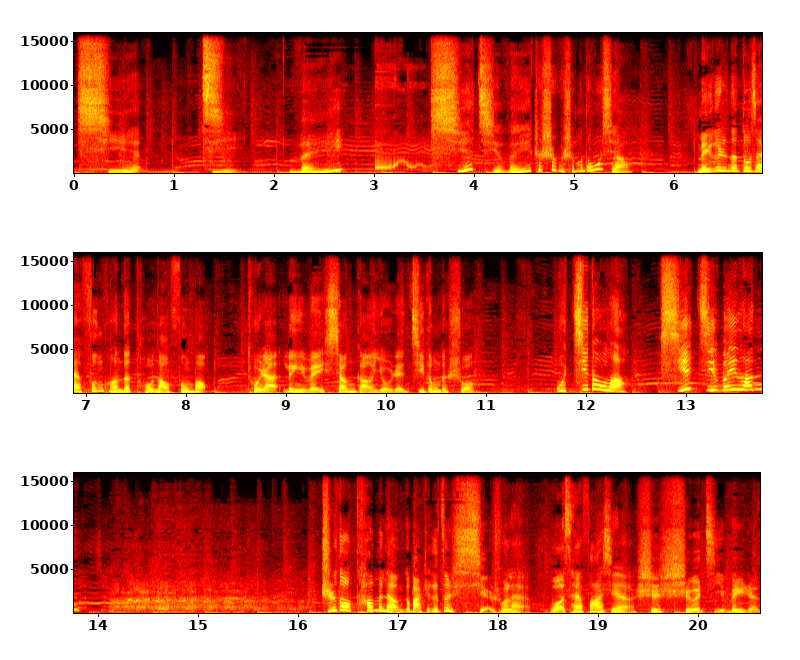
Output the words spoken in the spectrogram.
写几为”，“写几为这是个什么东西啊？每个人呢都在疯狂的头脑风暴。突然，另一位香港友人激动的说：“我知道了，写几为人。”直到他们两个把这个字写出来，我才发现是舍己为人。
